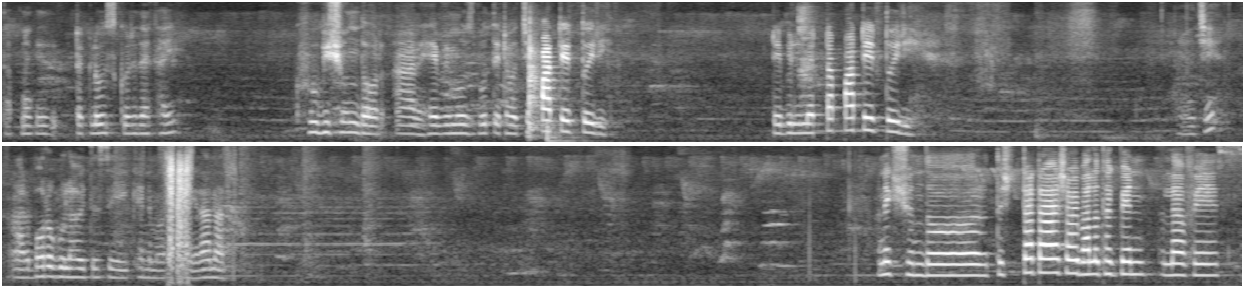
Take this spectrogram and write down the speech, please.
তা আপনাকে একটা ক্লোজ করে দেখাই। খুবই সুন্দর আর হেভি মজবুত, এটা হচ্ছে পাটের তৈরি। টেবিল ম্যাটটা পাটের তৈরি। আর বড়গুলা হইতেছে এইখানে মাঝখানে রানার। অনেক সুন্দর। তো টাটা সবাই ভালো থাকবেন। আল্লাহ হাফেজ।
